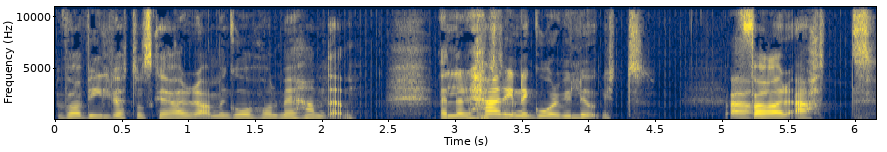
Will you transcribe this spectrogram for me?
vad vill vi att de ska göra då? Men gå och håll mig i handen. Eller här inne går vi lugnt. Ja. För att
